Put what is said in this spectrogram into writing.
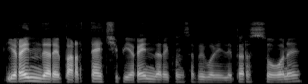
di, rendere partecipi, rendere consapevoli le persone,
